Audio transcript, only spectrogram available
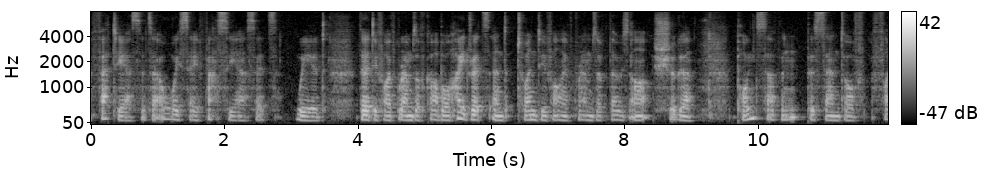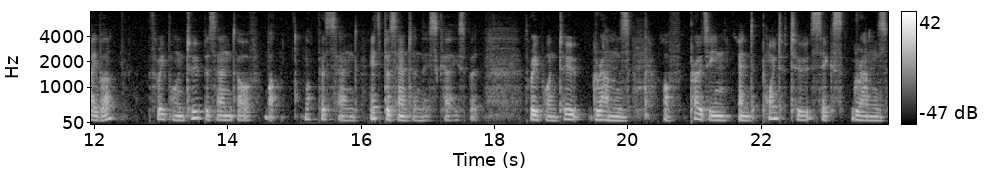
Fatty acids, I always say fatty acids, weird. 35 grams of carbohydrates and 25 grams of those are sugar. 0.7% of fiber, 3.2% of, well, not percent, it's percent in this case, but 3.2 grams of protein and 0.26 grams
